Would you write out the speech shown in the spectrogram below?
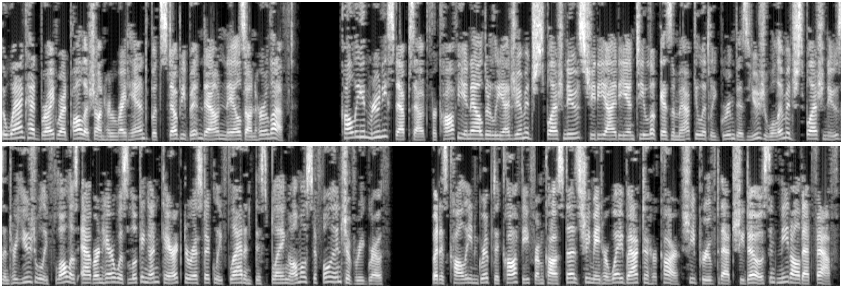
The wag had bright red polish on her right hand but stubby bitten down nails on her left. Coleen Rooney steps out for coffee in Alderley Edge Image Splash News She didn't look as immaculately groomed as usual Image Splash News and her usually flawless auburn hair was looking uncharacteristically flat and displaying almost a full inch of regrowth. But as Coleen gripped a coffee from Costa as she made her way back to her car, she proved that she doesn't need all that faff.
